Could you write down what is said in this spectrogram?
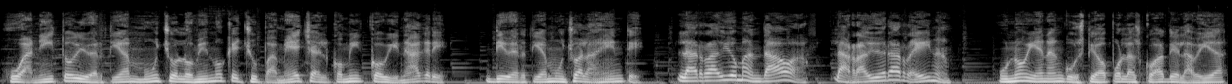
Juanito divertía mucho, lo mismo que Chupamecha, el cómico vinagre, divertía mucho a la gente. La radio mandaba, la radio era reina. Uno bien angustiado por las cosas de la vida,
